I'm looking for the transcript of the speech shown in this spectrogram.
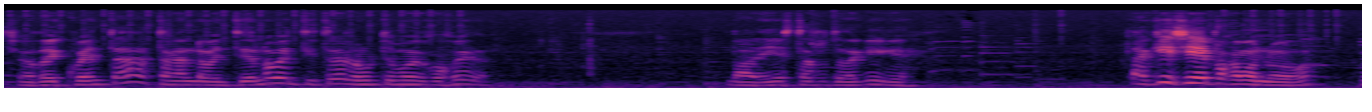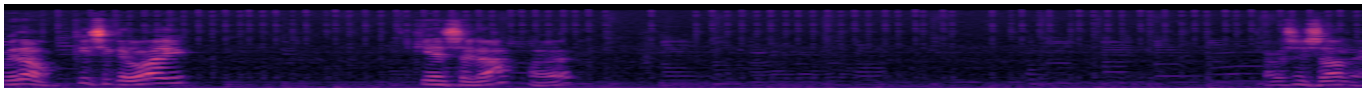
Si os dais cuenta, están al 92, 93, los últimos que he cogido. Vale, ¿y esta ruta de aquí qué? Aquí sí hay Pokémon nuevos. Cuidado, aquí sí que lo hay. ¿Quién será? A ver. A ver si sale.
